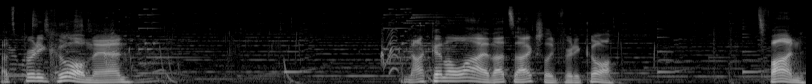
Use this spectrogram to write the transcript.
That's pretty cool, man. Not gonna lie, that's actually pretty cool. It's fun.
